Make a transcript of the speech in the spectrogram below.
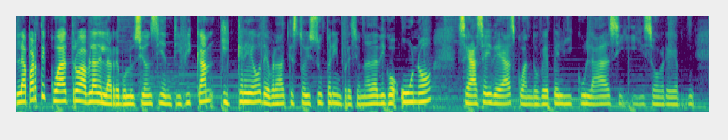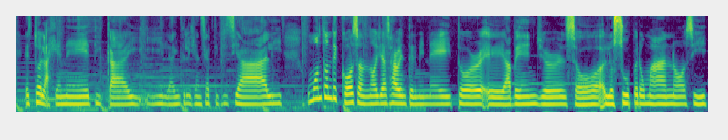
La parte 4 habla de la revolución científica y creo de verdad que estoy súper impresionada. Digo, uno se hace ideas cuando ve películas y, sobre esto de la genética y, la inteligencia artificial y un montón de cosas, ¿no? Ya saben, Terminator, eh, Avengers o los superhumanos y,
